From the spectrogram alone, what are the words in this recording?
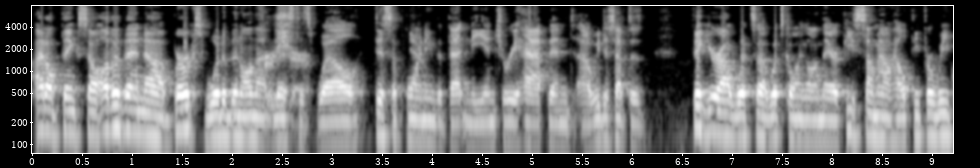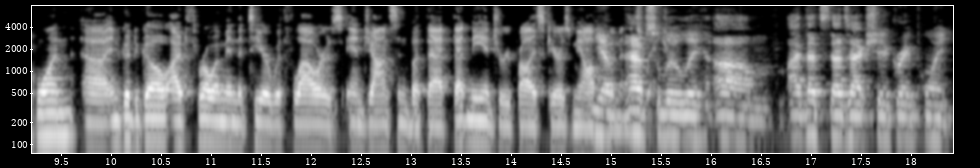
I don't think so. Other than uh, Burks would have been on that For list sure. as well. Disappointing yeah. that that knee injury happened. Uh, we just have to figure out what's uh, what's going on there. If he's somehow healthy for Week One uh, and good to go, I'd throw him in the tier with Flowers and Johnson. But that that knee injury probably scares me off. Yeah, absolutely. Um, I, that's that's actually a great point.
